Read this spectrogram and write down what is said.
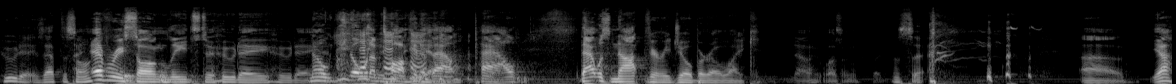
Who Dey? Is that the song? Every song leads to Who Dey, Who Dey. No, you know what I'm talking about, pal. That was not very Joe Burrow like. no, it wasn't. But uh, yeah,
